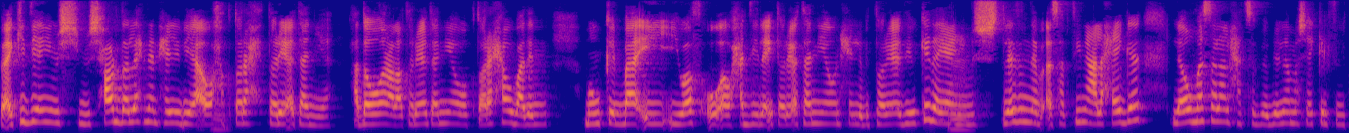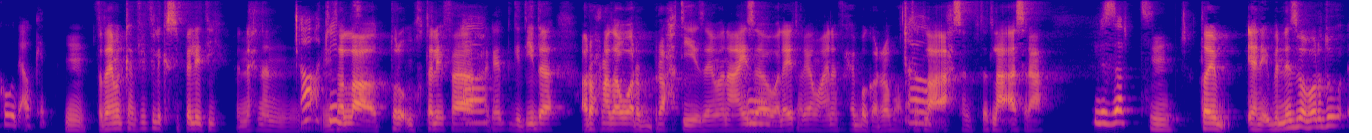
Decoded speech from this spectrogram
فأكيد يعني مش مش هرضى إن إحنا نحل بيها أو. هقترح طريقة تانية هدور على طريقة تانية واقترحها وبعدين ممكن بقى إيه يوافقوا أو حد يلاقي طريقة تانية ونحل بالطريقة دي وكده يعني م. مش لازم نبقى ثابتين على حاجة لو مثلا هتسبب لنا مشاكل في الكود أو كده مم. فدايما كان في flexibility إن إحنا أكيد. نطلع طرق مختلفة آه. حاجات جديدة أروح أدور براحتي زي ما أنا عايزة مم. وألاقي طريقة معينة فأحب أجربها. فتطلع أحسن فتطلع أسرع بالظبط مم. طيب يعني بالنسبة برضو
